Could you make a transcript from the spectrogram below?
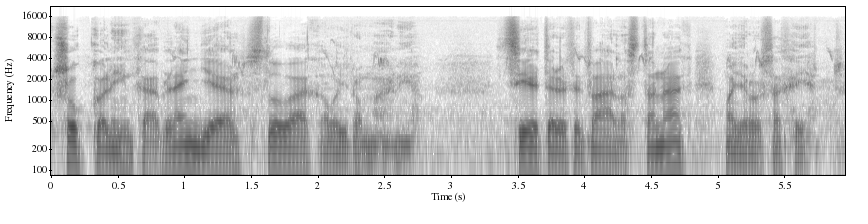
sokkal inkább lengyel, szlovák vagy Románia. Célterületet választanák Magyarország helyett.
